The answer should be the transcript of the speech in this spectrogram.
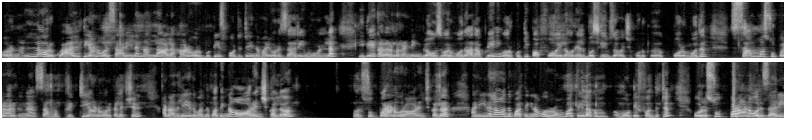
ஒரு நல்ல ஒரு குவாலிட்டியான ஒரு சாரியில் நல்ல அழகான ஒரு புட்டீஸ் போட்டுட்டு இந்த மாதிரி ஒரு ஜரி ஓனில் இதே கலரில் ரன்னிங் ப்ளவுஸ் வரும்போது அதை அப்படியே நீங்கள் ஒரு குட்டி பஃபோ இல்லை ஒரு எல்போ ஸ்லீவ்ஸோ வச்சு கொடுக்கு போடும்போது செம்ம சூப்பராக இருக்குங்க. செம்ம ப்ரிட்டியான ஒரு கலெக்ஷன் அண்ட் அதுலேயே இது வந்து பார்த்திங்கன்னா ஆரஞ்சு கலர் ஒரு சூப்பரான ஒரு ஆரஞ்சு கலர். அண்ட் இதெல்லாம் வந்து பார்த்தீங்கன்னா ஒரு ரொம்ப திலகம் மோட்டிவ் வந்துட்டு ஒரு சூப்பரான ஒரு ஜரி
